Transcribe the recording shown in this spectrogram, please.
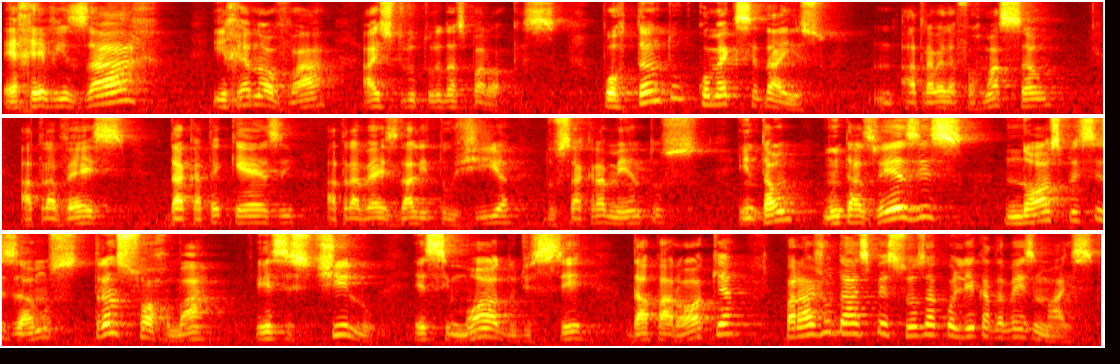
é revisar e renovar a estrutura das paróquias. Portanto, como é que se dá isso? Através da formação, através da catequese, através da liturgia, dos sacramentos. Então, muitas vezes, nós precisamos transformar esse estilo, esse modo de ser da paróquia para ajudar as pessoas a acolher cada vez mais.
